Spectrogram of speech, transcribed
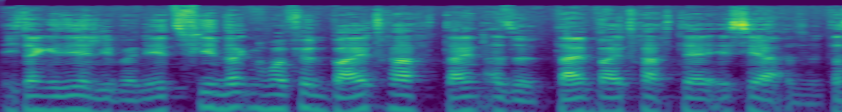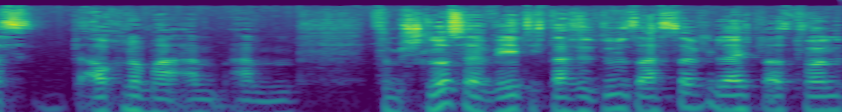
Ich danke dir, lieber Nils. Vielen Dank nochmal für den Beitrag. Dein, also dein Beitrag, der ist ja, also das auch nochmal am, am zum Schluss erwähnt. Ich dachte, du sagst da vielleicht was von,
